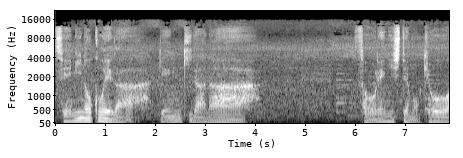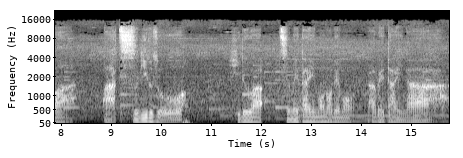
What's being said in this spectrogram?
セミの声が元気だな。それにしても今日は暑すぎるぞ。昼は冷たいものでも食べたいな。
